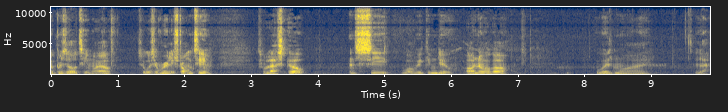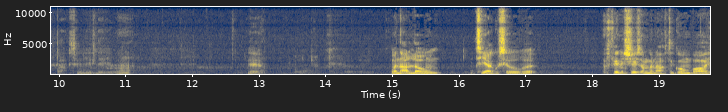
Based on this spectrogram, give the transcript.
a Brazil team I have. So it's a really strong team. So let's go and see what we can do. Oh no, I got... Where's my left back? So there you are. Yeah. When that loan, Thiago Silva finishes, I'm going to have to go and buy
